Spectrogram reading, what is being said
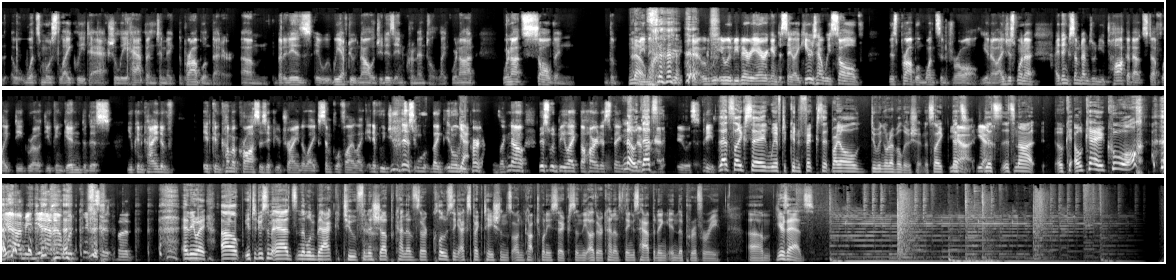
uh, what's most likely to actually happen to make the problem better. Um but it is it, we have to acknowledge it is incremental. Like we're not we're not solving the No. I mean, it, yeah, it, would- it would be very arrogant to say like here's how we solve this problem once and for all you know i just want to i think sometimes when you talk about stuff like degrowth you can get into this you can kind of it can come across as if you're trying to like simplify like and if we do this we'll, like it'll Yeah. be perfect it's like no this would be like the hardest thing No, ever that's- had to do people that's like saying we have to can fix it by all doing a revolution it's like that's, Yeah, yeah. it's it's not okay okay cool yeah i mean yeah that would fix it but anyway, uh, we have to do some ads, and then we'll be back to finish up kind of their closing expectations on COP26 and the other kind of things happening in the periphery. Um, here's ads.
